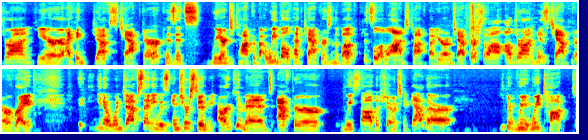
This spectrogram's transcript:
draw in here, I think, Jeff's chapter, because it's weird to talk about. We both have chapters in the book. It's a little odd to talk about your own chapter. So I'll, I'll draw on his chapter, mm-hmm. right? you know, when Jeff said he was interested in the argument after we saw the show together, you know, we, we talked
